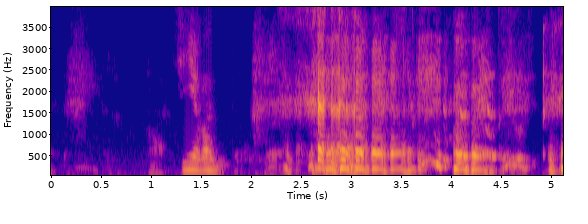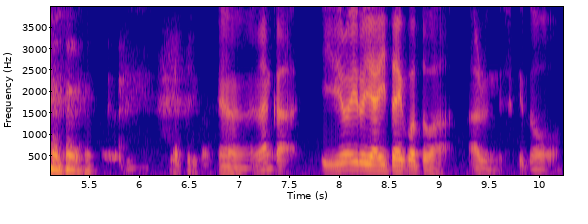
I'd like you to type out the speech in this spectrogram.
深夜番組とかですね。やってるかうら。ん、なんか、いろいろやりたいことはあるんですけど、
